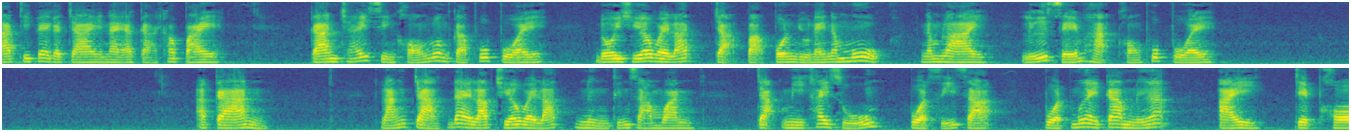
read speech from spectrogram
รัสที่แพร่กระจายในอากาศเข้าไป การใช้สิ่งของร่วมกับผู้ป่วย โดยเชื้อไวรัสจะปะปนอยู่ในน้ำมูก น้ำลาย หรือเสมหะของผู้ป่วย อาการ หลังจากได้รับเชื้อไวรัส 1-3 วัน จะมีไข้สูง ปวดศีรษะ ปวดเมื่อยกล้ามเนื้อ ไอ เจ็บคอ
